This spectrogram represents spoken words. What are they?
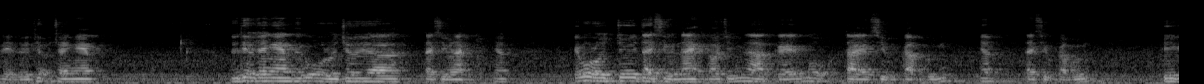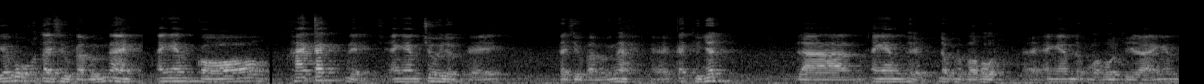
để giới thiệu cho anh em. Giới thiệu cho anh em cái bộ đồ chơi uh, tài xỉu này nhé cái bộ đồ chơi tài xỉu này đó chính là cái bộ tài xỉu cảm ứng nhé tài xỉu cảm ứng. Thì cái bộ tài xỉu cảm ứng này anh em có hai cách để anh em chơi được cái tài xỉu cảm ứng này. Đấy, cách thứ nhất là anh em có thể động được vào hột. Đấy, anh em động vào hột thì là anh em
